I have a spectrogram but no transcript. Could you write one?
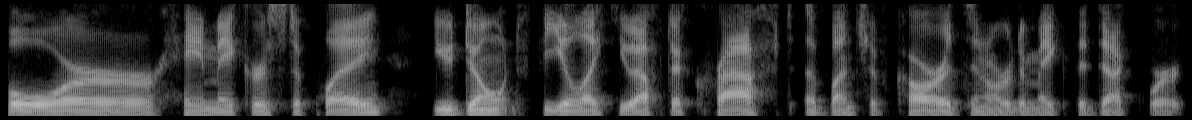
for haymakers to play. You don't feel like you have to craft a bunch of cards in order to make the deck work.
